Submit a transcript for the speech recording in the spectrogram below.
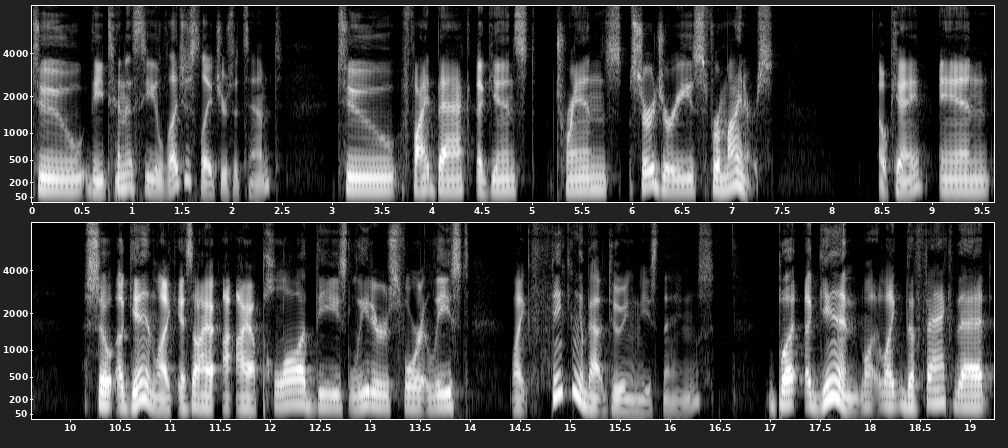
to the Tennessee legislature's attempt to fight back against trans surgeries for minors. Okay, and so again, like as I I applaud these leaders for at least like thinking about doing these things, but again, like the fact that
